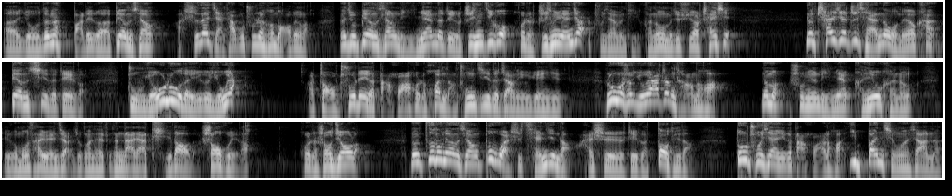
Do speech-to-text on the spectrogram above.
呃，有的呢把这个变速箱啊实在检查不出任何毛病了，那就变速箱里面的这个执行机构或者执行元件出现问题，可能我们就需要拆卸。那拆卸之前呢，我们要看变速器的这个主油路的一个油压啊，找出这个打滑或者换挡冲击的这样的一个原因。如果说油压正常的话，那么说明里面很有可能这个摩擦元件，就刚才跟大家提到的烧毁了或者烧焦了。那自动变速箱不管是前进档还是这个倒退档，都出现一个打滑的话，一般情况下呢，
